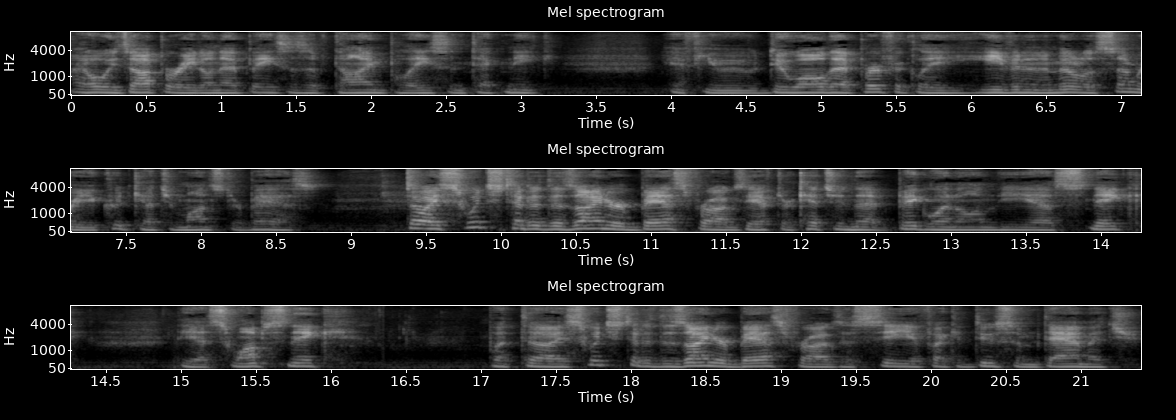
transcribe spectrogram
I always operate on that basis of time, place, and technique. If you do all that perfectly, even in the middle of summer, you could catch a monster bass. So I switched to the designer bass frogs after catching that big one on the uh, snake, the uh, swamp snake. But uh, I switched to the designer bass frogs to see if I could do some damage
